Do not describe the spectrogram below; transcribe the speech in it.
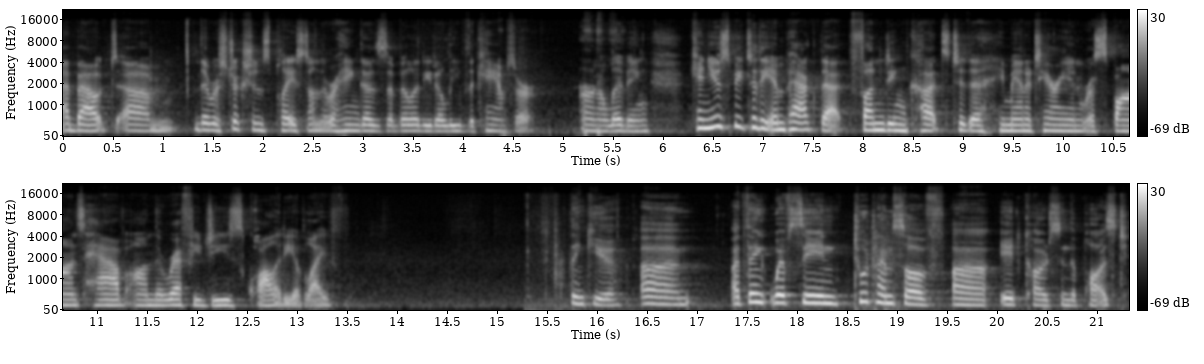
about um, the restrictions placed on the Rohingyas' ability to leave the camps or earn a living. Can you speak to the impact that funding cuts to the humanitarian response have on the refugees' quality of life? Thank you. Um, I think we've seen two types of uh, aid cards in the past.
